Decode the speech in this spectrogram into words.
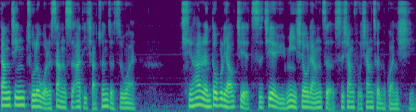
当今除了我的上司阿底峡尊者之外，其他人都不了解持戒与密修两者是相辅相成的关系。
